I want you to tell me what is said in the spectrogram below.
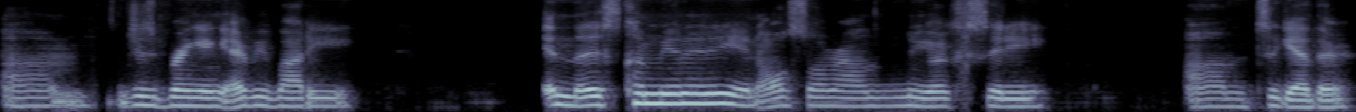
Um, just bringing everybody in this community and also around New York City um, together.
